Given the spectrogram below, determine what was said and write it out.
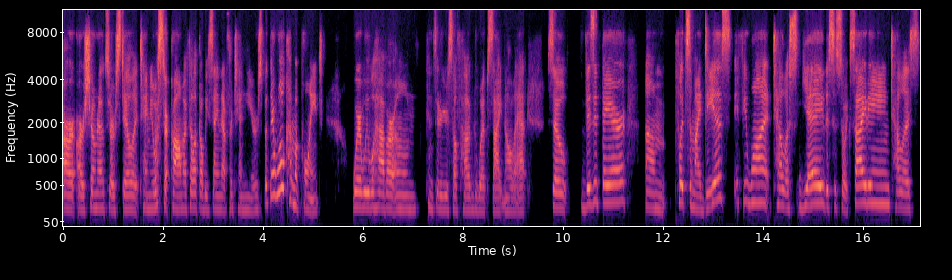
our, our show notes are still at tammywest.com. I feel like I'll be saying that for 10 years, but there will come a point where we will have our own consider yourself hugged website and all that. So visit there, um, put some ideas if you want. Tell us, yay, this is so exciting. Tell us,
